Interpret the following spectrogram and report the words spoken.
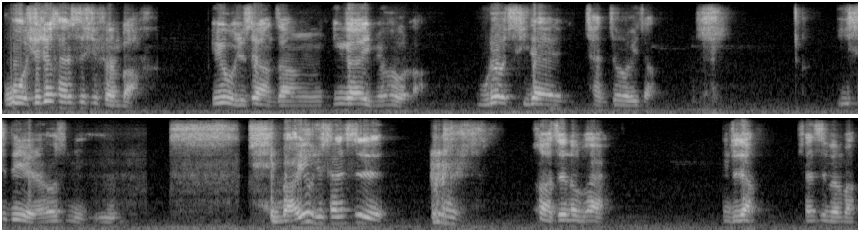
我觉得就三四去分吧，因为我觉得这两张应该里面会有狼，五六七在产最后一张，一是猎人，二是女巫。行吧，因为我觉得三四，哈，真的不太，你就这样，三四分吧。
